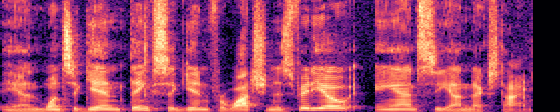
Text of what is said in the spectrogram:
And once again, thanks again for watching this video and see you on next time.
